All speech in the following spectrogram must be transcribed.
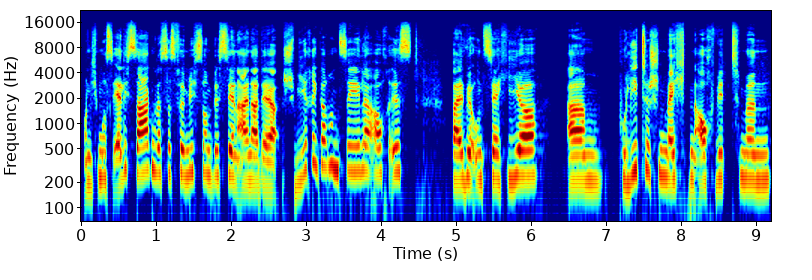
Und ich muss ehrlich sagen, dass das für mich so ein bisschen einer der schwierigeren Säle auch ist, weil wir uns ja hier ähm, politischen Mächten auch widmen.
